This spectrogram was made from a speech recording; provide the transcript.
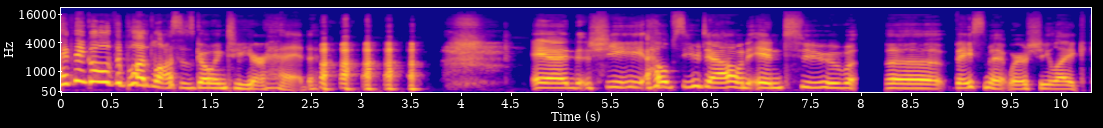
I think all of the blood loss is going to your head. and she helps you down into the basement where she like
